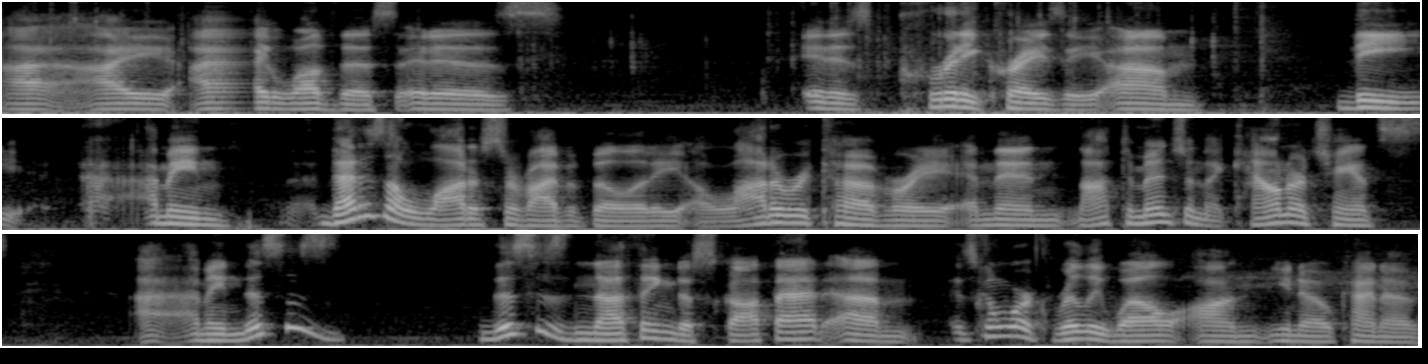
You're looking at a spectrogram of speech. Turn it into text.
I I I love this. It is it is pretty crazy. Um the I mean that is a lot of survivability, a lot of recovery, and then not to mention the counter chance. I, mean, this is this is nothing to scoff at. Um, it's gonna work really well on you know kind of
